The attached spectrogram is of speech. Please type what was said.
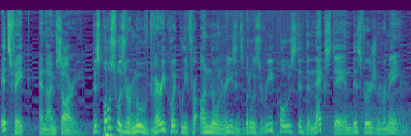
It's fake, and I'm sorry. This post was removed very quickly for unknown reasons, but it was reposted the next day and this version remained.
